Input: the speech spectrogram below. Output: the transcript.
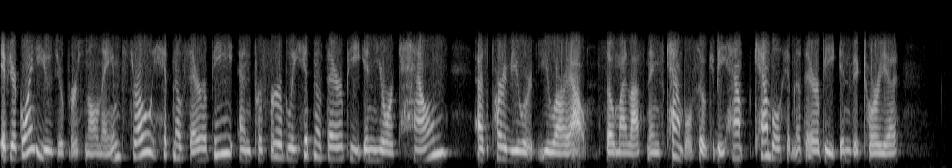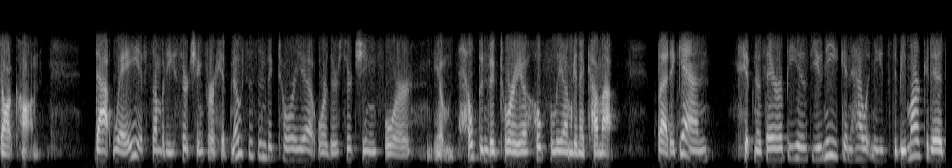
If you're going to use your personal name, throw hypnotherapy and preferably hypnotherapy in your town as part of your URL. So my last name's Campbell, so it could be Campbell Hypnotherapy in Victoria com. That way, if somebody's searching for hypnosis in Victoria or they're searching for you know help in Victoria, hopefully I'm going to come up. But again, hypnotherapy is unique in how it needs to be marketed.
